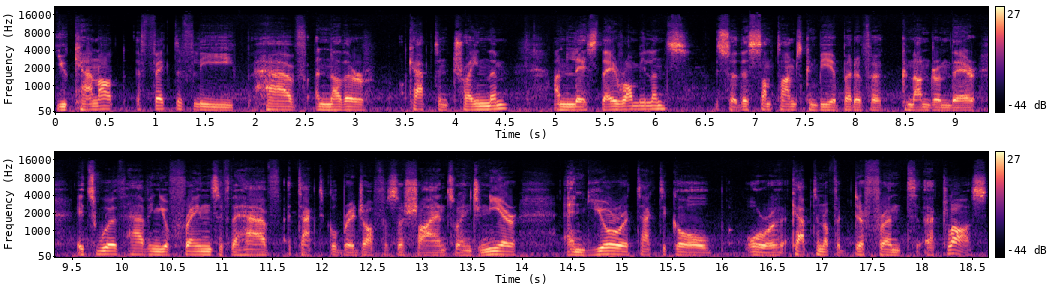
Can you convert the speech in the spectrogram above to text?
You cannot effectively have another captain train them unless they're Romulans. So this sometimes can be a bit of a conundrum there. It's worth having your friends if they have a tactical bridge officer, science, or engineer, and you're a tactical or a captain of a different uh, class.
